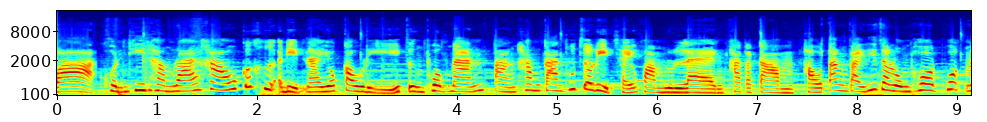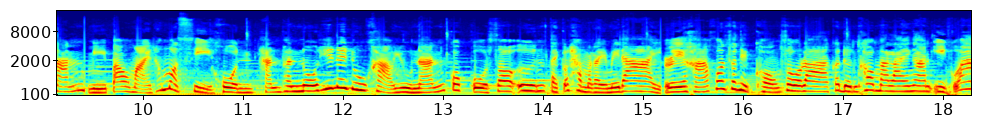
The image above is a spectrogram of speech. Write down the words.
ว่าคนที่ทำร้ายเขาก็คืออดีตนายกเกาหลี ซึ่งพวกนั้นต่างทำการทุจริตใช้ความรุนแรงฆาตกรรม เขาตั้งใจที่จะลงโทษพวกนั้นมีเป้าหมายทั้งหมด 4 คนฮันพันโนที่ได้ดูข่าวอยู่นั้นก็โกรธซออื่น แต่ก็ทำอะไรไม่ได้เลขาคนสนิทของโซราก็เดินเข้ามารายงานอีกว่า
